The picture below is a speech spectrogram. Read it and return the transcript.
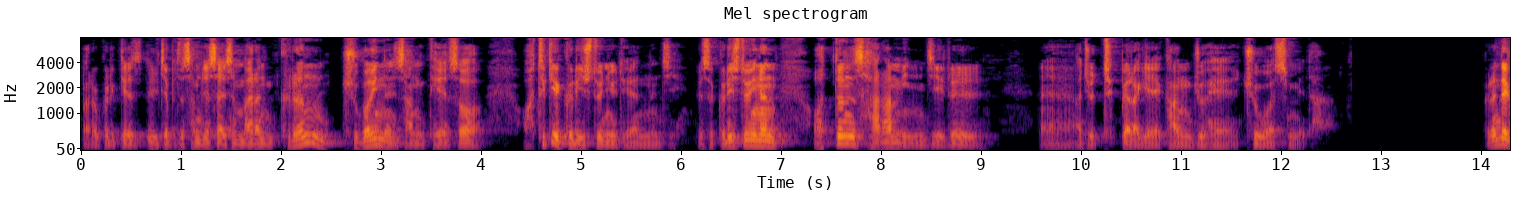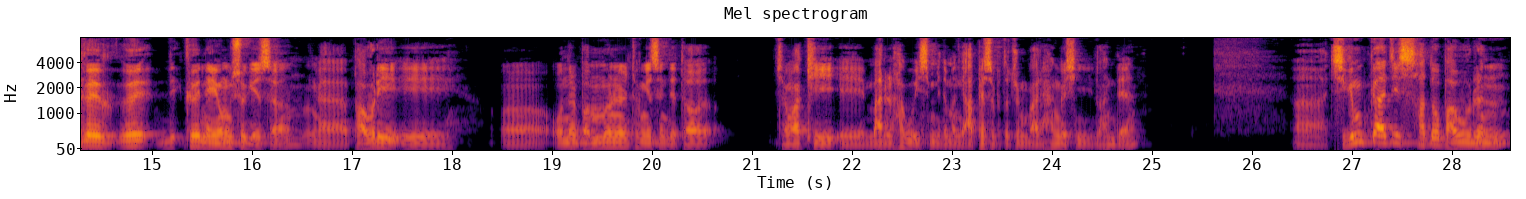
바로 그렇게 1절부터 3절 사이에서 말한 그런 죽어 있는 상태에서 어떻게 그리스도인이 되었는지 그래서 그리스도인은 어떤 사람인지를 아주 특별하게 강조해 주었습니다. 그런데 그, 그, 그 내용 속에서 어, 바울이 이, 어, 오늘 본문을 통해서 이제 더 정확히 예, 말을 하고 있습니다만 앞에서부터 좀 말을 한 것이기도 한데 아, 지금까지 사도 바울은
